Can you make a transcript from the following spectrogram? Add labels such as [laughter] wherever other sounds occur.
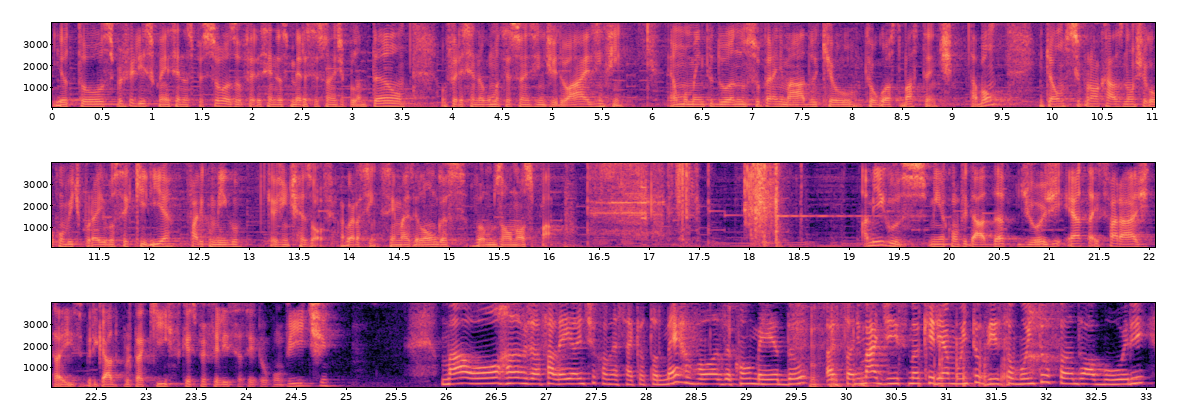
E eu estou super feliz conhecendo as pessoas, oferecendo as primeiras sessões de plantão, oferecendo algumas sessões individuais, enfim. É um momento do ano super animado que eu, que eu gosto bastante, tá bom? Então, se por um acaso não chegou o convite por aí, você queria, fale comigo que a gente resolve. Agora sim, sem mais delongas, vamos ao nosso papo. Amigos, minha convidada de hoje é a Thaís Farage. Thaís, obrigado por estar aqui. Fiquei super feliz que você aceitou o convite. Uma honra, já falei antes de começar que eu tô nervosa, com medo, [laughs] mas tô animadíssima, eu queria muito vir, sou muito fã do Amuri.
